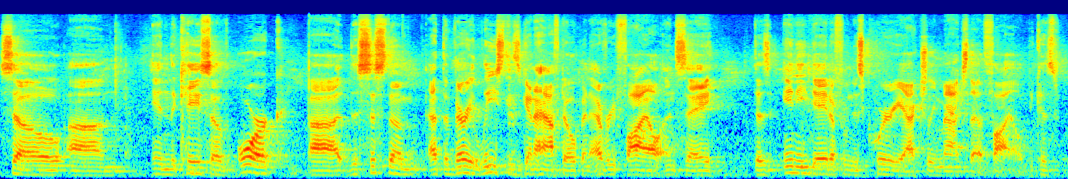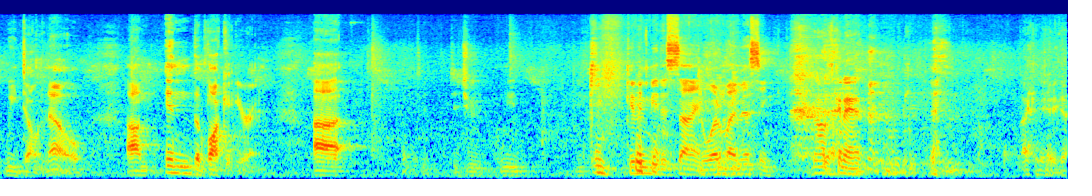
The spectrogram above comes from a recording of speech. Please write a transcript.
So um, in the case of ORC, uh, the system at the very least is going to have to open every file and say, does any data from this query actually match that file? Because we don't know um, in the bucket you're in. Uh, did you need, you keep giving me the sign. What am I missing? No, I was going to, I can hear you.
